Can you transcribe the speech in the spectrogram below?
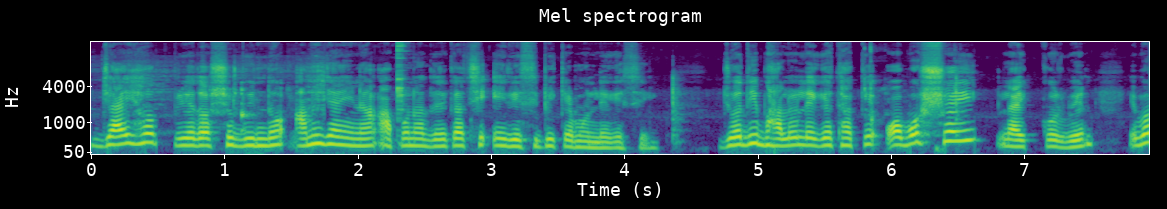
যাই হোক, প্রিয় দর্শকবৃন্দ, আমি জানি না আপনাদের কাছে এই রেসিপি কেমন লেগেছে। যদি ভালো লেগে থাকে, অবশ্যই লাইক করবেন এবং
